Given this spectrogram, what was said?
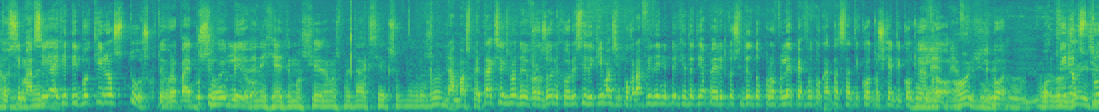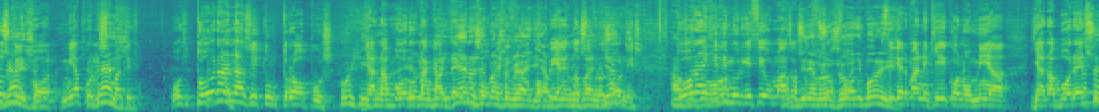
Το σημασία έχει είπε ο κύριος Τούσκ του Ευρωπαϊκού Συμβουλίου. Δεν είχε έτοιμο σχέδιο να μας πετάξει έξω από την Ευρωζώνη. Να μας πετάξει έξω από την Ευρωζώνη χωρίς τη δική μας υπογραφή δεν υπήρχε τέτοια περίπτωση. Δεν το προβλέπει αυτό το καταστατικό το σχετικό του ευρώ. Λοιπόν, ο κύριος Τούσκ λοιπόν, μια πολύ σημαντική. Όχι, τώρα αναζητούν τρόπους για να μπορούν να κάνουν την χρεοκοπία εντός Ευρωζώνης. Τώρα έχει δημιουργηθεί ομάδα στη γερμανική οικονομία για να μπορέσουν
